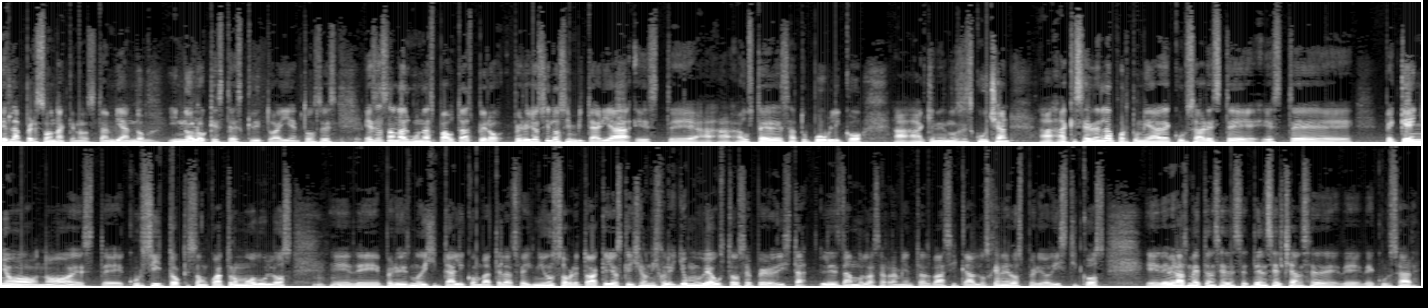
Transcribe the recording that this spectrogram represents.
es la persona que nos está enviando y no lo que está escrito ahí. Entonces, esas son algunas pautas, pero, pero yo sí los invitaría este, a, ustedes, a tu público, a, quienes nos escuchan, a, que se den la oportunidad de cursar este, este pequeño no este cursito que son cuatro módulos eh, de periodismo digital y combate a las fake news sobre todo aquellos que dijeron híjole yo me hubiera gustado ser periodista les damos las herramientas básicas los géneros periodísticos eh, de veras métanse dense, el chance de, cursar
